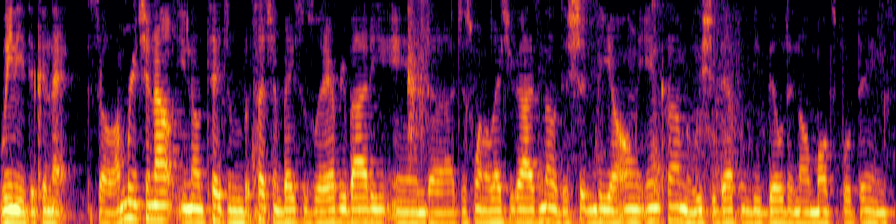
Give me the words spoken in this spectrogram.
we need to connect. So I'm reaching out, you know, touching touching bases with everybody, and I uh, just want to let you guys know this shouldn't be your only income, and we should definitely be building on multiple things.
